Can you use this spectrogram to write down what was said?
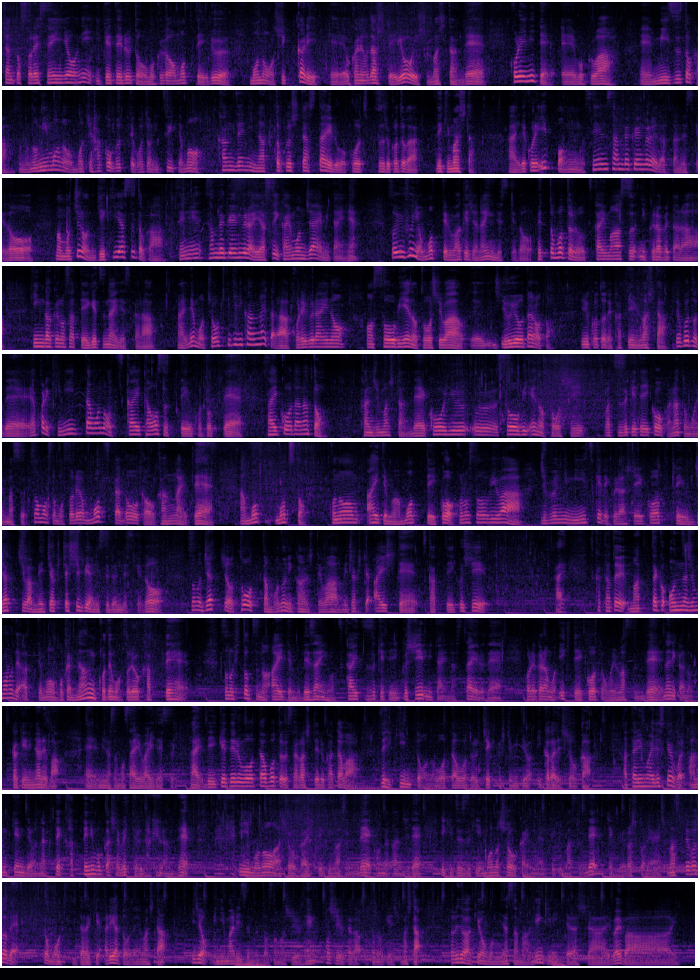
ちゃんとそれ専用にいけてると僕が思っているものをしっかり、えー、お金を出して用意しましたんで、これにて、えー、僕は、えー、水とかその飲み物を持ち運ぶってことについても完全に納得したスタイルを構築することができました。はい、でこれ1本1300円ぐらいだったんですけど、まあ、もちろん激安とか1300円ぐらい安い買い物じゃえみたいね。そういうふうに思ってるわけじゃないんですけどペットボトルを使い回すに比べたら金額の差ってえげつないですから、はい、でも長期的に考えたらこれぐらいの装備への投資は重要だろうということで買ってみました。ということでやっぱり気に入ったものを使い倒すっていうことって最高だなと感じましたんでこういう装備への投資は続けていこうかなと思います。そもそもそれを持つかどうかを考えてあも持つと。このアイテムは持っていこう。この装備は自分に身につけて暮らしていこうっていうジャッジはめちゃくちゃシビアにするんですけどそのジャッジを通ったものに関してはめちゃくちゃ愛して使っていくしはい。例えば全く同じものであっても僕は何個でもそれを買ってその一つのアイテムデザインを使い続けていくしみたいなスタイルでこれからも生きていこうと思いますんで何かのきっかけになれば、えー、皆さんも幸いです。はい、でイケてるウォーターボトル探してる方は是非均等のウォーターボトルチェックしてみてはいかがでしょうか。当たり前ですけどこれ案件ではなくて勝手に僕は喋ってるだけなんで いいものは紹介していきますんでこんな感じで引き続き物紹介もやっていきますんでチェックよろしくお願いします。ということで今日もお聴きいただきありがとうございました以上ミニマリズムとその周辺星歌がお届けしました。それでは今日も皆様元気にいってらっしゃい。バイバーイ。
